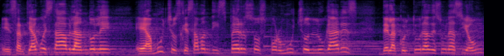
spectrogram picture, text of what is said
eh, Santiago está hablándole eh, a muchos que estaban dispersos por muchos lugares de la cultura de su nación,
